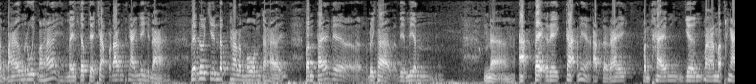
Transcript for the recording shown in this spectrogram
សម្បើមរួចមកហើយមិនមែនទៅតែចាប់ផ្ដើមថ្ងៃនេះណាវាដូចជានឹកថាលមុំទៅហើយប៉ុន្តែវាដូចថាវាមានណាអតិរេកៈនេះអត្តរេក បន្ថែមយើងបានមួយថ្ងៃ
